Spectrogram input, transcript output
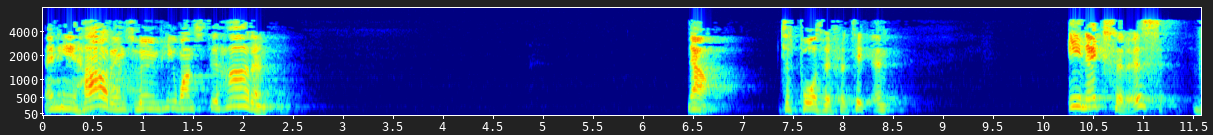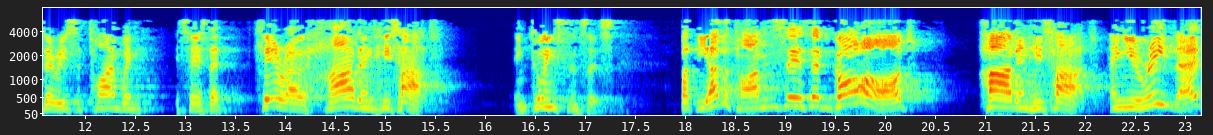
and he hardens whom he wants to harden. Now, just pause there for a tick. And in Exodus, there is a time when it says that Pharaoh hardened his heart in two instances. But the other time it says that God hardened his heart. And you read that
